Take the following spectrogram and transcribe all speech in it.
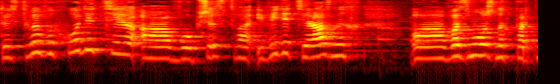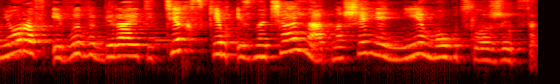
То есть вы выходите а, в общество и видите разных возможных партнеров, и вы выбираете тех, с кем изначально отношения не могут сложиться.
